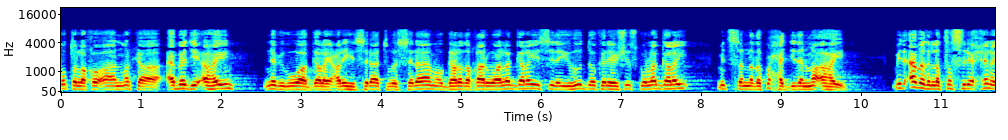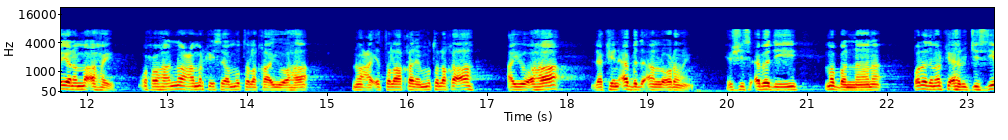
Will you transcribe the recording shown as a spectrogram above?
mutlaq oo aan markaa abadi ahayn nebigu waa galay calayhi salaatu wasalaam oo gaalada qaar waa la galay sida yuhuuddoo kale heshiisku la galay mid sannada ku xadidan ma ahayn mid abad la tasriixinayana ma ahayn. Wuxuu ahaa nooca markaysaga mutlaqa ayuu ahaa nooca itlaaqan ee mutlaqa ah ayuu ahaa laakiin abad aan la odhanayn heshiis abadii ma bannaana. Qolada marka ahlu jizye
